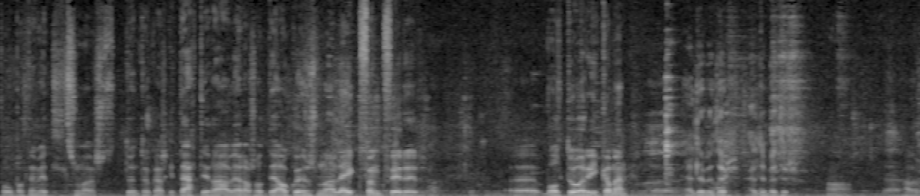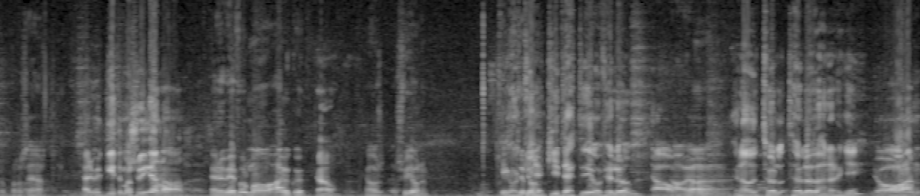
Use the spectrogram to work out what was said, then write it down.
fótboltinn vill svona stundum kannski detti það að vera svolítið ákveðin svona leikfeng fyrir uh, voldu og ríka menn Heldur betur, heldur betur. Já, það verður bara að segja Herri, við gítum að svíja hana aðan. Heyrðu, við fórum á æfingu Já, hjá Svíjónum hjá Kíktum John Guidetti og félögum. Já, Já, já, já, Við náðu töl, töluðu hann er ekki. Jó, hann,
